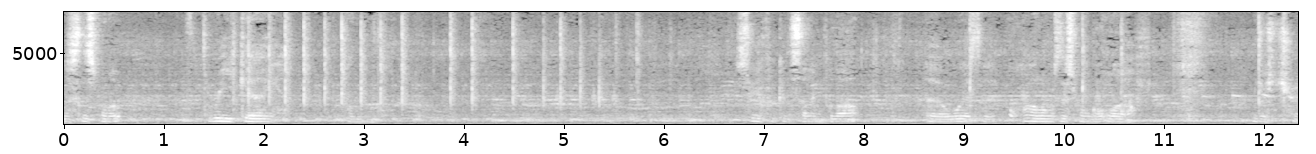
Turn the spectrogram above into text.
This one up 3k. see if we can sell him for that. Uh, where's it? How long has this one got left? just check.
